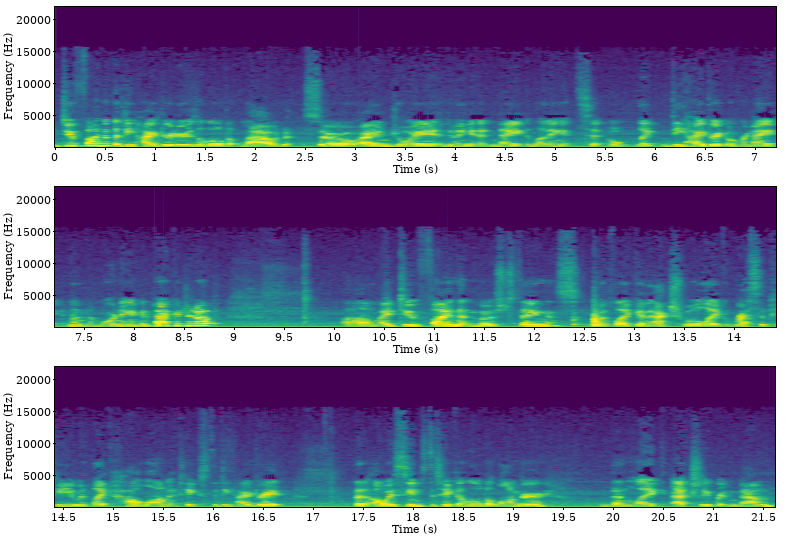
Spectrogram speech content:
I do find that the dehydrator is a little bit loud, so I enjoy doing it at night and letting it sit, like dehydrate overnight, and then in the morning I can package it up. Um, I do find that most things with like an actual like recipe with like how long it takes to dehydrate, that always seems to take a little bit longer than like actually written down.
